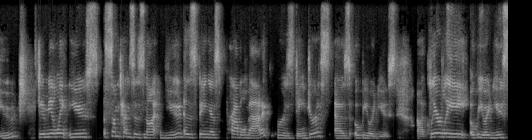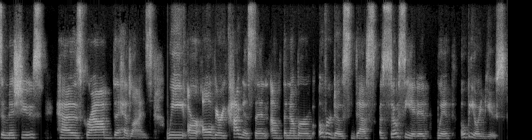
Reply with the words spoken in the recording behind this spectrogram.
huge. Stimulant use sometimes is not viewed as being as problematic or as dangerous as opioid use. Uh, clearly, opioid use and misuse has grabbed the headlines. We are all very cognizant of the number of overdose deaths associated with opioid use.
